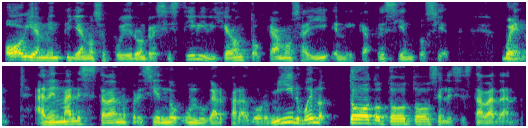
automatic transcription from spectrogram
Obviamente ya no se pudieron resistir y dijeron, tocamos ahí en el Café 107. Bueno, además les estaban ofreciendo un lugar para dormir, bueno, todo, todo, todo se les estaba dando.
